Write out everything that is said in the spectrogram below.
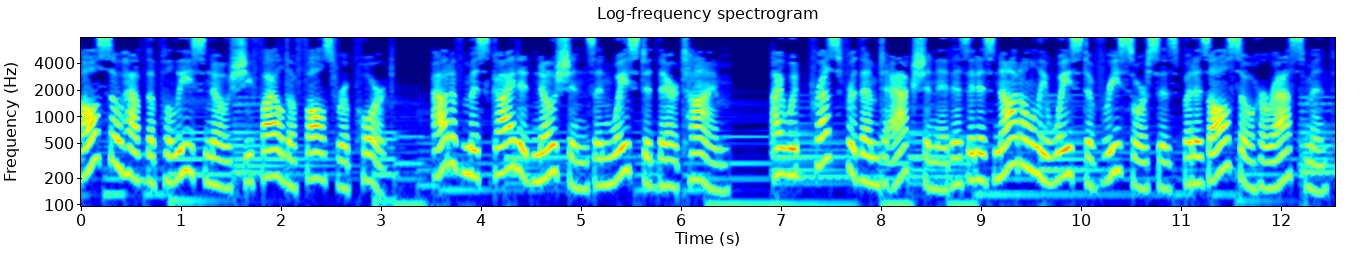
Also have the police know she filed a false report. Out of misguided notions and wasted their time. I would press for them to action it as it is not only waste of resources but is also harassment.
